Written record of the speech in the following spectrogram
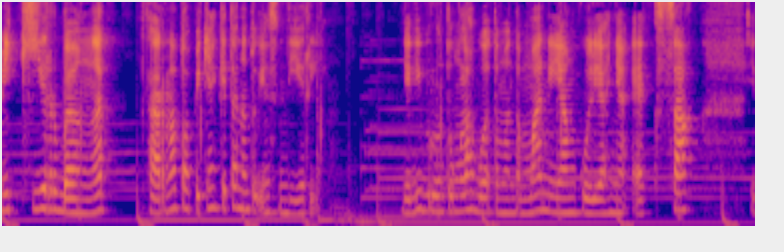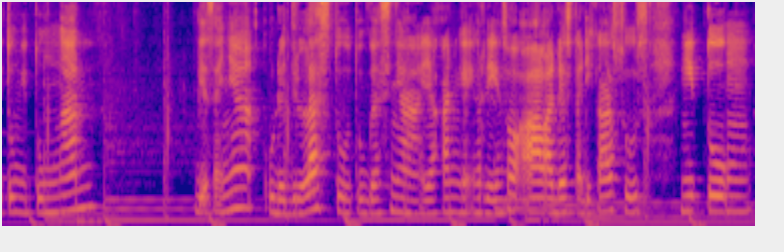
mikir banget karena topiknya kita nentuin sendiri. Jadi beruntunglah buat teman-teman yang kuliahnya eksak hitung-hitungan biasanya udah jelas tuh tugasnya ya kan kayak ngerjain soal ada studi kasus ngitung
